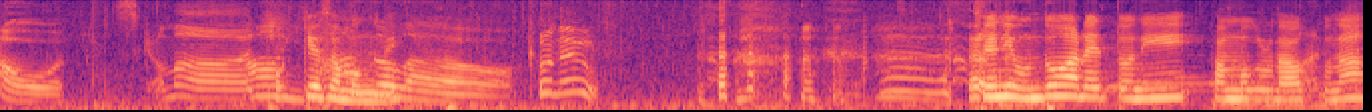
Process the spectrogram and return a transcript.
On. 밖에서 먹네. 괜히 운동하라 했더니 밥 먹으러 나왔구나.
